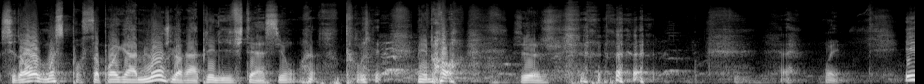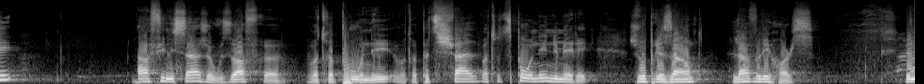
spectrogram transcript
C'est drôle, moi, pour ce programme-là, je l'aurais appelé lévitation. Mais bon, oui. Et en finissant, je vous offre votre poney, votre petit cheval, votre petit poney numérique. Je vous présente Lovely Horse.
